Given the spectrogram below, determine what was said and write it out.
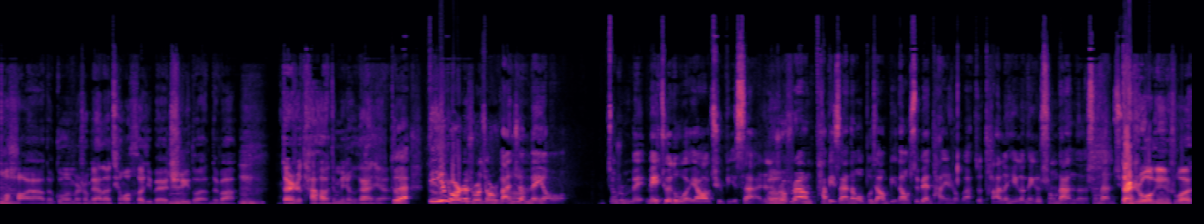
多好呀！那工友们说不定还能请我喝几杯，吃一顿，对吧？嗯。但是他好像就没这个概念。对，第一轮的时候就是完全没有。就是没没觉得我要去比赛，人家说说让他比赛，那我不想比，那我随便弹一首吧，就弹了一个那个圣诞的圣诞曲。但是我跟你说，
